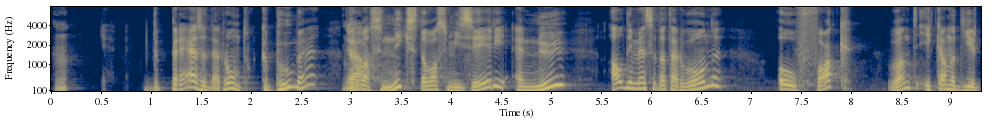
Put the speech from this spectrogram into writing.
Hm. De prijzen daar rond, kaboom hè. Ja. Er was niks, dat was miserie. En nu, al die mensen dat daar woonden, oh fuck, want ik kan het hier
